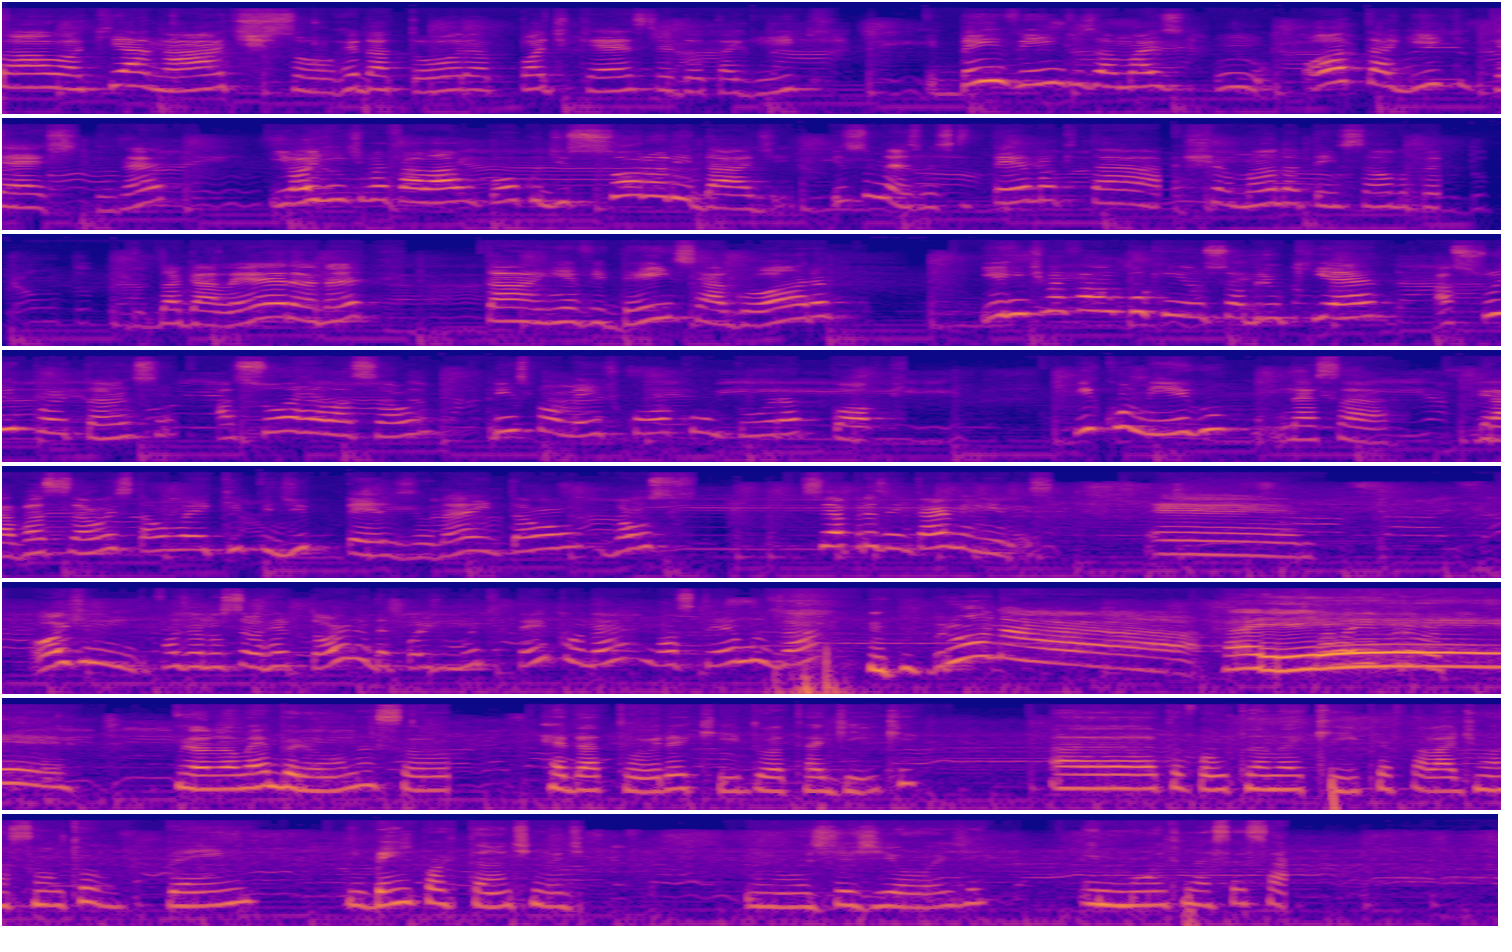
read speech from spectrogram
pessoal, aqui é a Nath, sou redatora, podcaster do Otageek e bem-vindos a mais um Otageek Cast, né? E hoje a gente vai falar um pouco de sororidade. Isso mesmo, esse tema que está chamando a atenção do, da galera, né? Tá em evidência agora. E a gente vai falar um pouquinho sobre o que é a sua importância, a sua relação, principalmente com a cultura pop. E comigo, nessa gravação, está uma equipe de peso, né? Então, vamos se apresentar, meninas. É... Hoje, fazendo o seu retorno, depois de muito tempo, né? Nós temos a Bruna! Aê! Aí, Meu nome é Bruna, sou redatora aqui do Otageek. Ah, tô voltando aqui para falar de um assunto bem, bem importante no, nos dias de hoje, e muito necessário.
